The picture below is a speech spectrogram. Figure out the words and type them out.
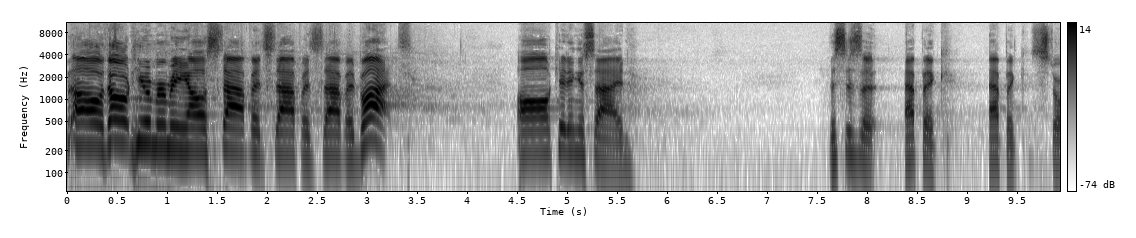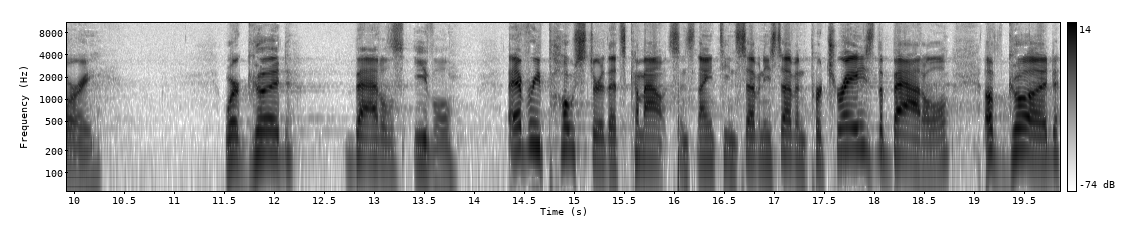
Oh, don't humor me. Oh, stop it, stop it, stop it. But, all kidding aside, this is an epic, epic story where good battles evil every poster that's come out since 1977 portrays the battle of good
